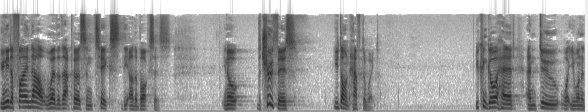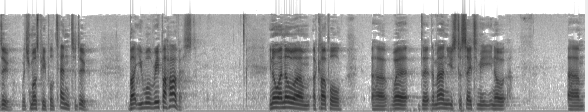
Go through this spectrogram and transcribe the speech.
You need to find out whether that person ticks the other boxes. You know, the truth is, you don't have to wait. You can go ahead and do what you want to do, which most people tend to do, but you will reap a harvest. You know, I know um, a couple uh, where the, the man used to say to me, You know, um,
